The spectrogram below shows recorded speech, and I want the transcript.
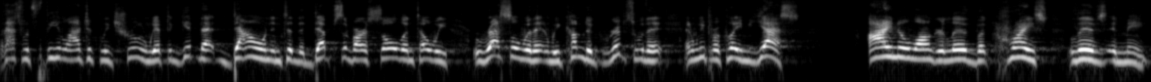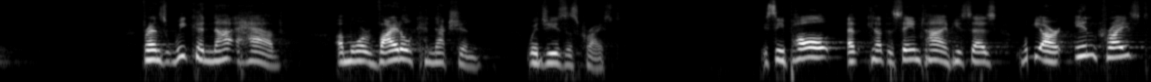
But that's what's theologically true, and we have to get that down into the depths of our soul until we wrestle with it and we come to grips with it and we proclaim, Yes, I no longer live, but Christ lives in me. Friends, we could not have a more vital connection with Jesus Christ. You see, Paul, at, at the same time, he says, We are in Christ,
